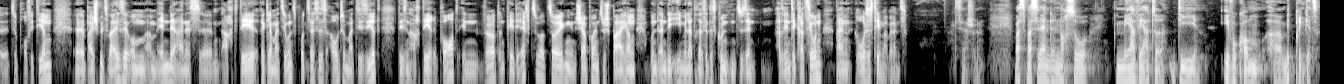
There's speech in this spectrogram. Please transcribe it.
äh, zu profitieren. Äh, beispielsweise, um am Ende eines äh, 8D-Reklamationsprozesses automatisiert diesen 8D-Report Report in Word und PDF zu erzeugen, in SharePoint zu speichern und an die E-Mail-Adresse des Kunden zu senden. Also Integration ein großes Thema bei uns. Sehr schön. Was, was wären denn noch so Mehrwerte, die Evocom äh, mitbringt? Jetzt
